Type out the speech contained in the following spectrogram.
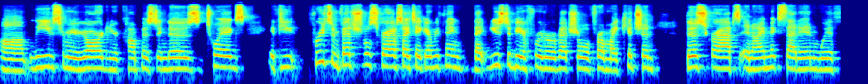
uh, leaves from your yard and you're composting those twigs, if you fruits and vegetable scraps, I take everything that used to be a fruit or a vegetable from my kitchen, those scraps, and I mix that in with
